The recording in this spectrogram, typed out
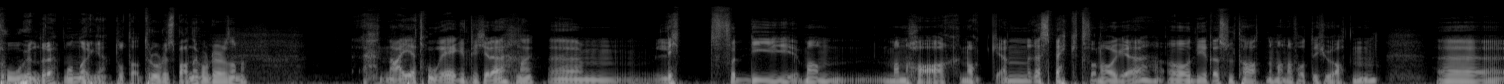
200 mot Norge. Tror du Spania kommer til å gjøre det samme? Nei, jeg tror egentlig ikke det. Um, litt fordi man, man, har nok en respekt for Norge og de resultatene man har fått i 2018. Uh, eh,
